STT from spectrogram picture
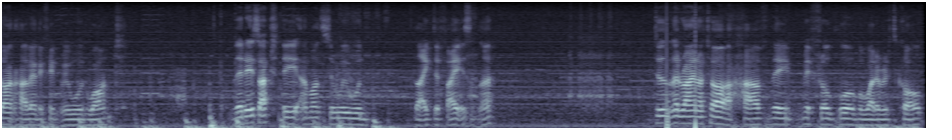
don't have anything we would want. There is actually a monster we would like to fight, isn't there? Doesn't the Rhinotaur have the Mithril Glove or whatever it's called?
